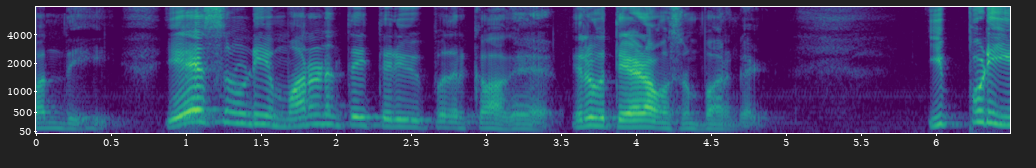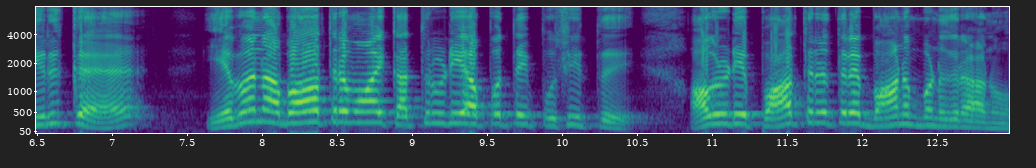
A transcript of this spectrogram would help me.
பந்தி இயேசுனுடைய மரணத்தை தெரிவிப்பதற்காக. இருபத்தி ஏழாம் வசனம் பாருங்கள். இப்படி இருக்க எவன் அபாத்திரமாய் கத்தருடைய அப்பத்தை புசித்து அவருடைய பாத்திரத்தில் பானம் பண்ணுகிறானோ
